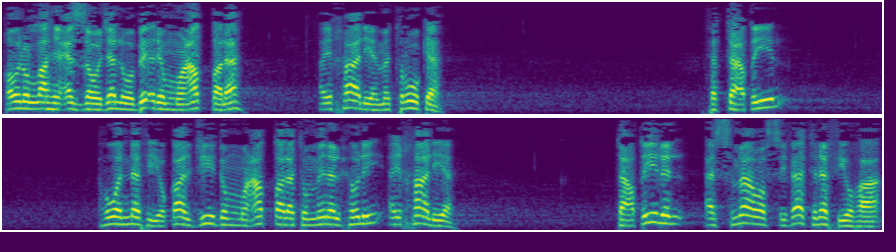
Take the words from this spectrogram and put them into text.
قول الله عز وجل وبئر معطلة أي خالية متروكة. فالتعطيل هو النفي. يقال جيد معطلة من الحلي أي خالية. تعطيل الأسماء والصفات نفيها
